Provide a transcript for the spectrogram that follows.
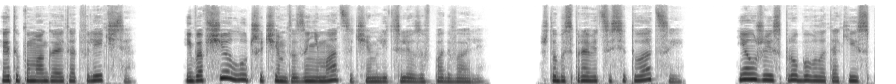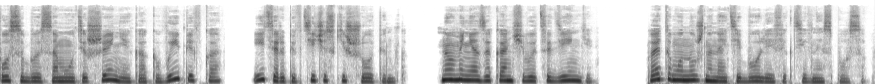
Это помогает отвлечься. И вообще лучше чем-то заниматься, чем лить слезы в подвале. Чтобы справиться с ситуацией, я уже испробовала такие способы самоутешения, как выпивка и терапевтический шопинг. Но у меня заканчиваются деньги, поэтому нужно найти более эффективный способ.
